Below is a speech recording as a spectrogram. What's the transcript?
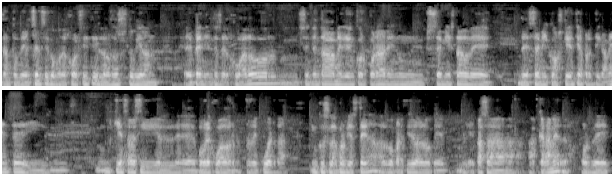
tanto del Chelsea como del Hull City, los dos estuvieron pendientes del jugador, se intentaba medio incorporar en un semiestado de, de semiconsciencia prácticamente y quién sabe si el eh, pobre jugador recuerda incluso la propia escena, algo parecido a lo que le pasa a Kramer, el jugador de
